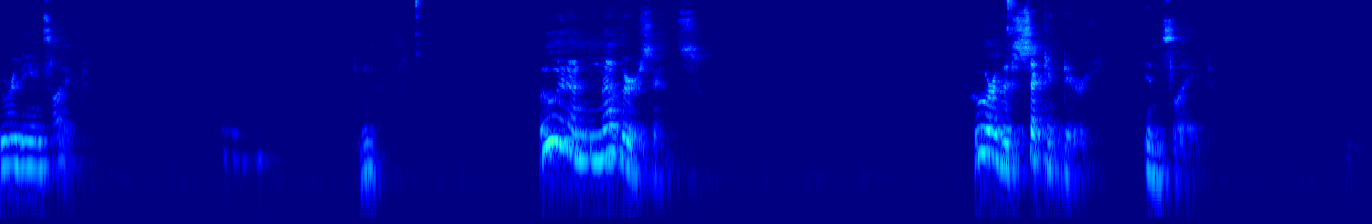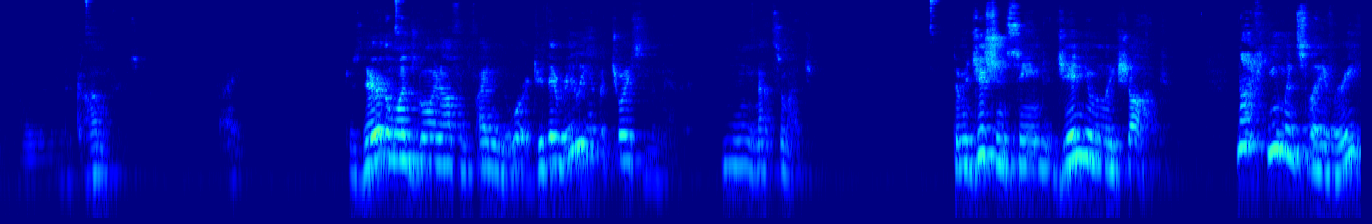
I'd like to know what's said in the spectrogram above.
Who are the enslaved? The demons. Who, in another sense, who are the secondary enslaved? The commoners? Because they're the ones going off and fighting the war. Do they really have a choice in the matter? Mm, not so much. The magician seemed genuinely shocked. Not human slavery.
